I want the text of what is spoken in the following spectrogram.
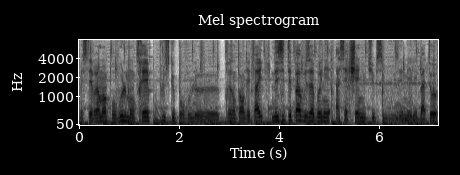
mais c'était vraiment pour vous le montrer plus que pour vous le présenter en détail. N'hésitez pas à vous abonner à cette chaîne YouTube si vous aimez les bateaux,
